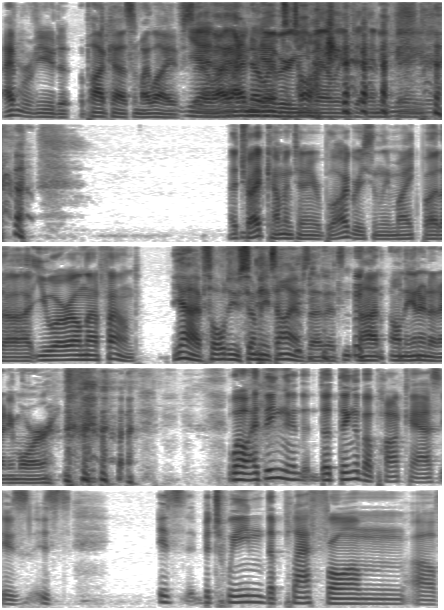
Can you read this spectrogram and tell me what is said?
I haven't reviewed a podcast in my life, so Yeah, I, I I have no never to talk. email into anything. I tried commenting on your blog recently, Mike, but uh, URL not found. yeah, I've told you so many times that it's not on the internet anymore. Well, I think the thing about podcasts is is is between the platform of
